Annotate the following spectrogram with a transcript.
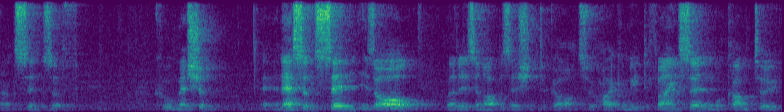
and sins of commission. In essence, sin is all that is in opposition to God. So how can we define sin? We'll come to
